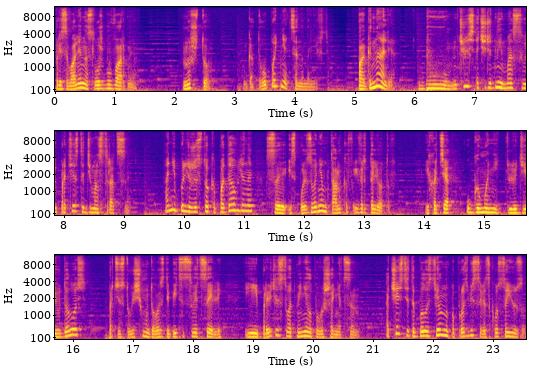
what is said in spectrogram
призывали на службу в армию. Ну что, готовы поднять цены на нефть? Погнали! Бум! Начались очередные массовые протесты демонстрации. Они были жестоко подавлены с использованием танков и вертолетов. И хотя угомонить людей удалось, протестующим удалось добиться своей цели, и правительство отменило повышение цен. Отчасти это было сделано по просьбе Советского Союза.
